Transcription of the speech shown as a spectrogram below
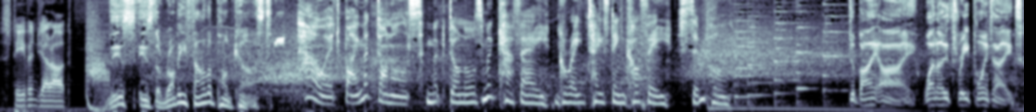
Steven Gerrard. This is the Robbie Fowler podcast. Powered by McDonald's. McDonald's McCafe. Great tasting coffee. Simple. Dubai Eye 103.8.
